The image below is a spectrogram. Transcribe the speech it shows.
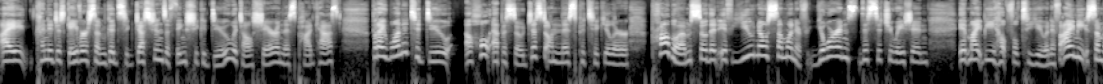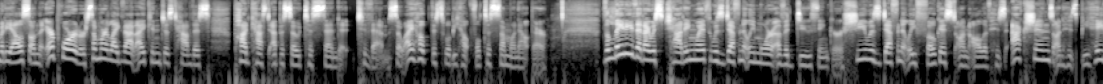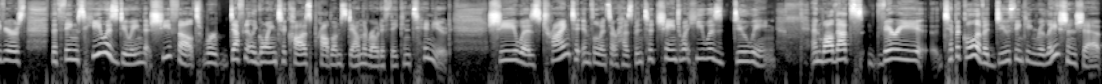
I kind of just gave her some good suggestions of things she could do, which I'll share in this podcast. But I wanted to do a whole episode just on this particular problem so that if you know someone, if you're in this situation, it might be helpful to you. And if I meet somebody else on the airport or somewhere like that, I can just have this podcast episode to send it to them. So I hope this will be helpful to someone out there. The lady that I was chatting with was definitely more of a do thinker. She was definitely focused on all of his actions, on his behaviors, the things he was doing that she felt were definitely going to cause problems down the road if they continued. She was trying to influence her husband to change what he was doing. And while that's very typical of a do thinking relationship,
